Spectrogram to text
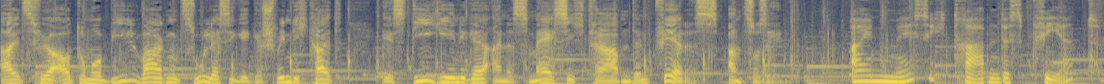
Als für Automobilwagen zulässige Geschwindigkeit ist diejenige eines mäßig trabenden Pferdes anzusehen. Ein mäßig trabendes Pferd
